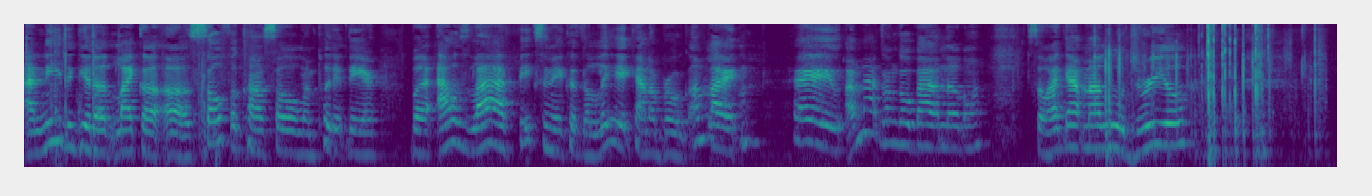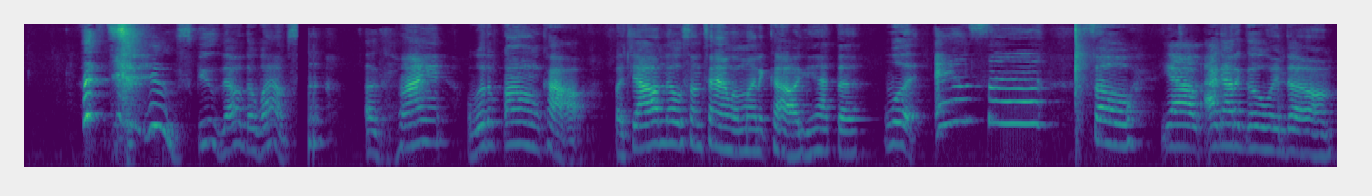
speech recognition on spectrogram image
I need to get a like a, a sofa console and put it there. But I was live fixing it because the lid kind of broke. I'm like, hey, I'm not to go buy another one. So I got my little drill. Excuse me, I don't know why I'm a client with a phone call. But y'all know sometimes when money call, you have to what answer. So y'all, I gotta go and um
